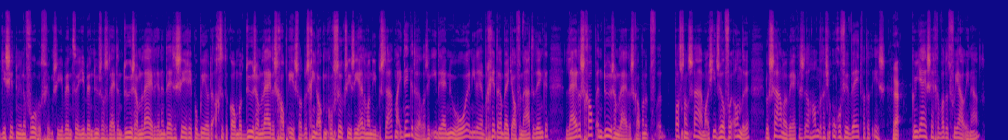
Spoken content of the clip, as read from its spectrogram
je zit nu in een voorbeeldfunctie. Je bent, je bent nu, zoals het heet, een duurzaam leider. En in deze serie proberen we erachter te komen wat duurzaam leiderschap is. Wat misschien ook een constructie is die helemaal niet bestaat. Maar ik denk het wel. Als ik iedereen nu hoor en iedereen begint er een beetje over na te denken. Leiderschap en duurzaam leiderschap. En het, het past dan samen. Als je iets wil veranderen, wil samenwerken, is het wel handig als je ongeveer weet wat het is. Ja. Kun jij zeggen wat het voor jou inhoudt?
